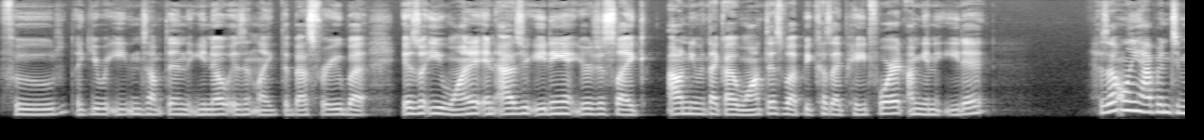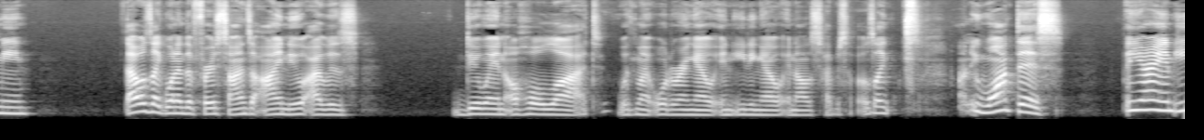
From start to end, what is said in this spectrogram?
food, like you were eating something that you know isn't like the best for you, but is what you wanted? And as you're eating it, you're just like, I don't even think I want this, but because I paid for it, I'm going to eat it. Has that only happened to me? that was like one of the first signs that I knew I was doing a whole lot with my ordering out and eating out and all this type of stuff. I was like, I don't even want this. But here I am eating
